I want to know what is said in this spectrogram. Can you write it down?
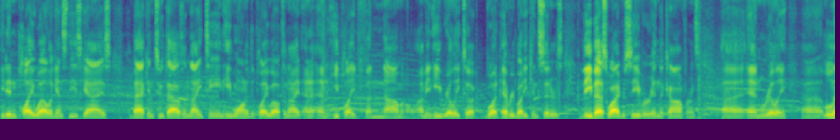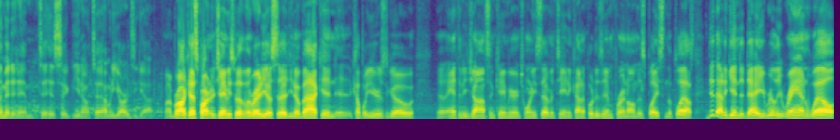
he didn't play well against these guys back in 2019. He wanted to play well tonight, and, and he played phenomenal. I mean, he really took what everybody considers the best wide receiver in the conference uh, and really uh, limited him to his, you know, to how many yards he got. My broadcast partner Jamie Smith on the radio said, you know, back in a couple years ago, Anthony Johnson came here in 2017 and kind of put his imprint on this place in the playoffs. He did that again today. He really ran well.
